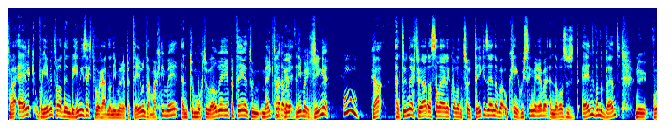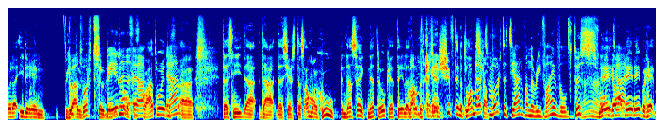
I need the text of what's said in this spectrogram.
Maar eigenlijk, op een gegeven moment, we hadden in het begin gezegd, we gaan dan niet meer repeteren, want dat mag niet meer. En toen mochten we wel weer repeteren en toen merkten wij dat wij niet meer gingen. Ja, en toen dachten we, ja, dat zal eigenlijk wel een soort teken zijn dat we ook geen goesting meer hebben. En dat was dus het einde van de band. Nu, voordat iedereen Kwaad te, wordt. te Wenen, of, of ja. kwaad wordt, Ja. of, eh, dat is niet, dat, dat, dat is juist, dat is allemaal goed. En dat zei ik net ook, hè, het hele, Want we er krijgen een shift in het landschap. Het wordt het jaar van de revival, dus Nee, volgend ja, jaar. nee, nee, begrijp-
